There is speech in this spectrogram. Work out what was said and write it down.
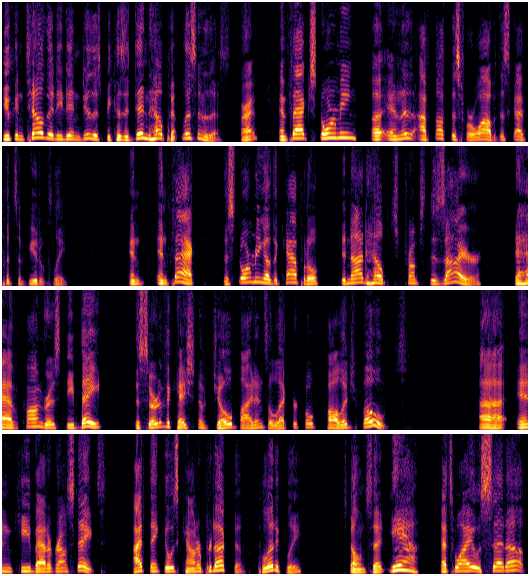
you can tell that he didn't do this because it didn't help him. Listen to this, all right? In fact, storming, uh, and this, I've thought this for a while, but this guy puts it beautifully. In, in fact, the storming of the Capitol did not help Trump's desire to have Congress debate the certification of Joe Biden's electoral college votes uh, in key battleground states. I think it was counterproductive politically. Stone said, Yeah, that's why it was set up.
